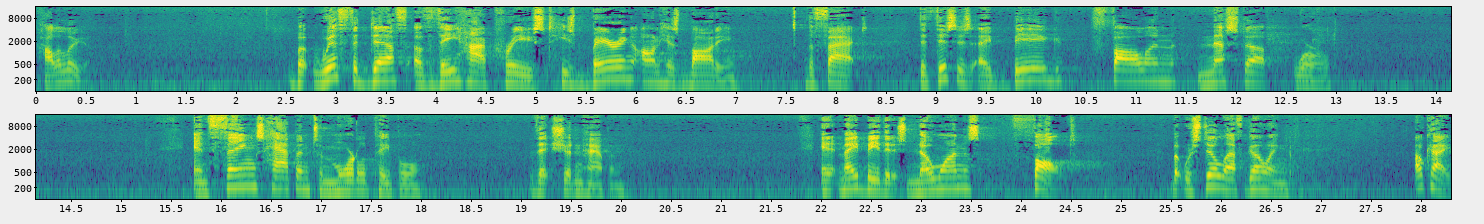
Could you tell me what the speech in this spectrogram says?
Hallelujah. But with the death of the high priest, he's bearing on his body the fact that this is a big, fallen, messed up world. And things happen to mortal people that shouldn't happen. And it may be that it's no one's fault, but we're still left going, okay,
